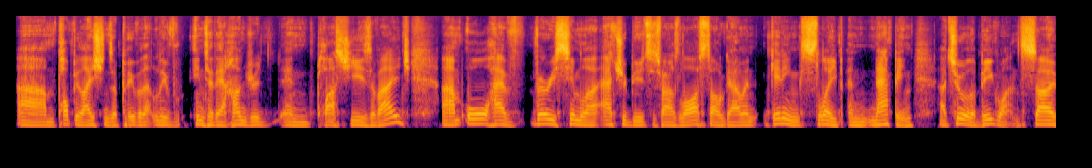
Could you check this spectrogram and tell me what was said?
um, populations of people that live into their 100 and plus years of age, um, all have very similar attributes as far as lifestyle go. And getting sleep sleep and napping are two of the big ones. So,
